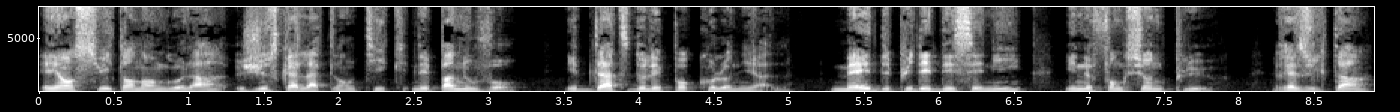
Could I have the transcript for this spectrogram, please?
et ensuite en Angola jusqu'à l'Atlantique n'est pas nouveau. Il date de l'époque coloniale. Mais depuis des décennies, il ne fonctionne plus. Résultat,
